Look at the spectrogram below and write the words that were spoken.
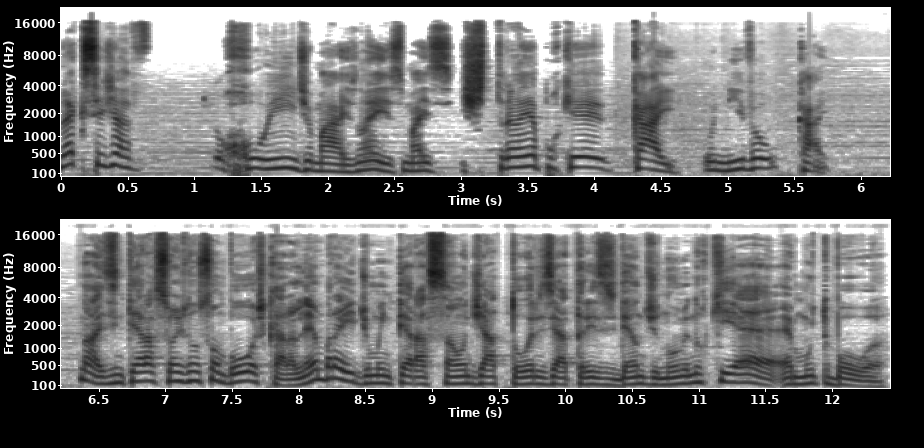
Não é que seja ruim demais, não é isso, mas estranha porque cai, o nível cai. Não, as interações não são boas, cara. Lembra aí de uma interação de atores e atrizes dentro de Númenor que é, é muito boa.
